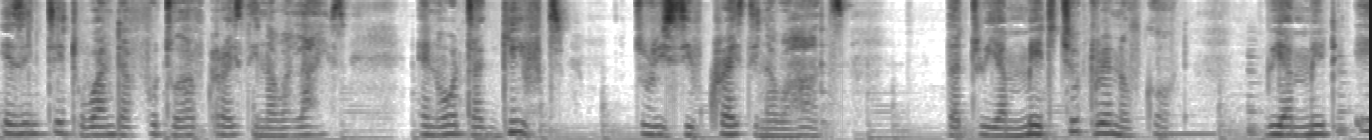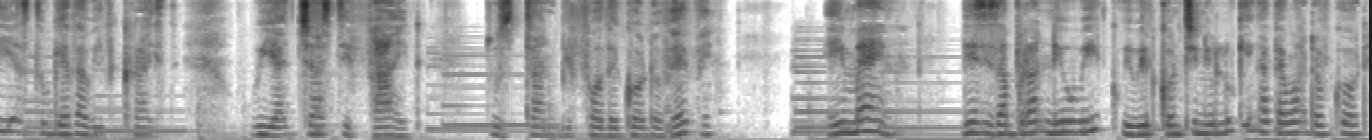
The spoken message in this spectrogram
Isn't it wonderful to have Christ in our lives? And what a gift to receive Christ in our hearts. That we are made children of God. We are made heirs together with Christ. We are justified to stand before the God of heaven. Amen. This is a brand new week. We will continue looking at the Word of God.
